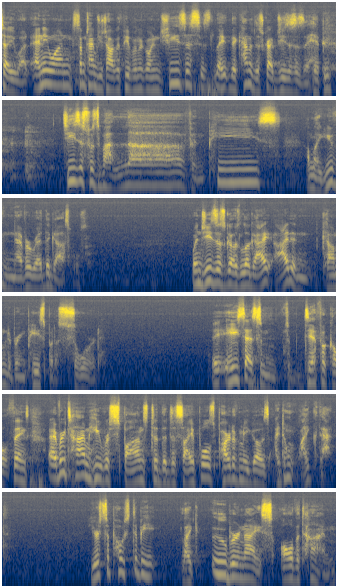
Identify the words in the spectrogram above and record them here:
Tell you what, anyone, sometimes you talk with people and they're going, Jesus is, they, they kind of describe Jesus as a hippie. Jesus was about love and peace. I'm like, you've never read the Gospels. When Jesus goes, Look, I, I didn't come to bring peace, but a sword. He says some, some difficult things. Every time he responds to the disciples, part of me goes, I don't like that. You're supposed to be like uber nice all the time.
